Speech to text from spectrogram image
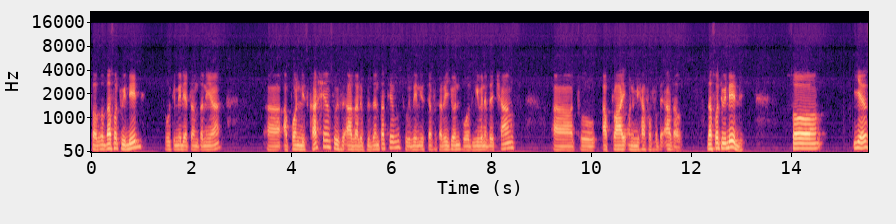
So that's what we did, Wikimedia Tanzania. Uh, upon discussions with other representatives within East Africa region, was given the chance uh, to apply on behalf of the others. That's what we did. So, yes,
